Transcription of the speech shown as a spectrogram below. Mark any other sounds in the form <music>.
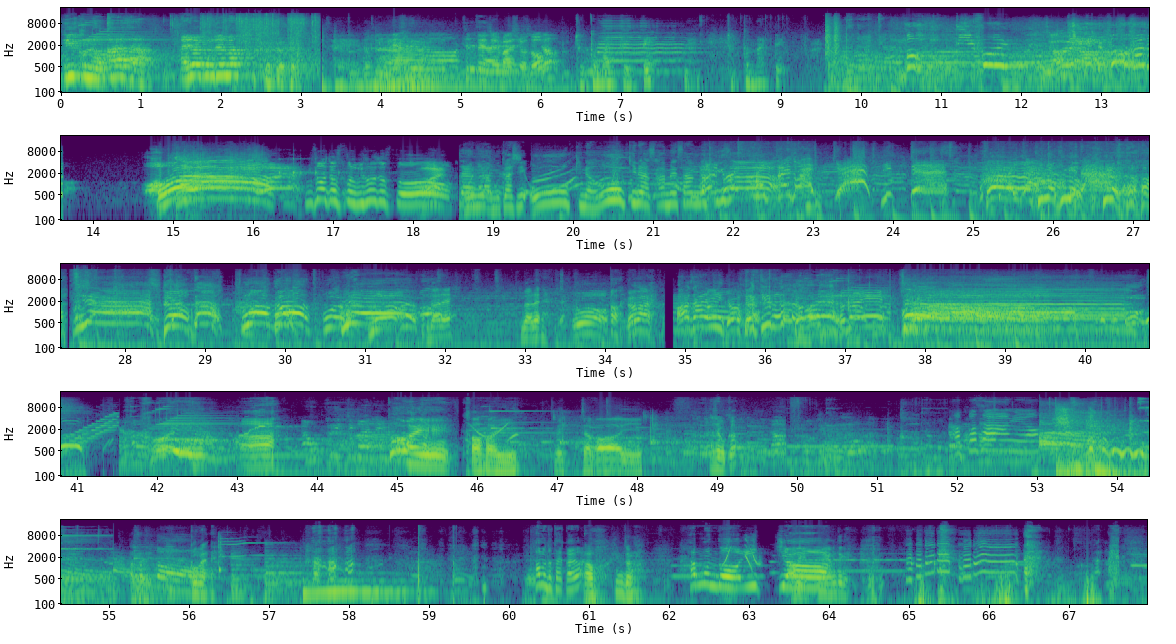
いい君のお母さんありがとうございます。ちょっと待ってて。ちょっと待って。 웃어줬어 웃어줬어 본이가 昔大きな大きなサメさんがい 우와 뭐야? 우와! 우와! 나래. 나래. 우와! 나가. 아사히 데키르. 아사히. 아. 가와이. 가와이. 진짜 가와이. 다시 해볼까? 아빠 사랑해요. 아사히. 고백. <laughs> 한 번 더 탈까요? 아우 힘들어. 한 번 더 있죠. 힘들게.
